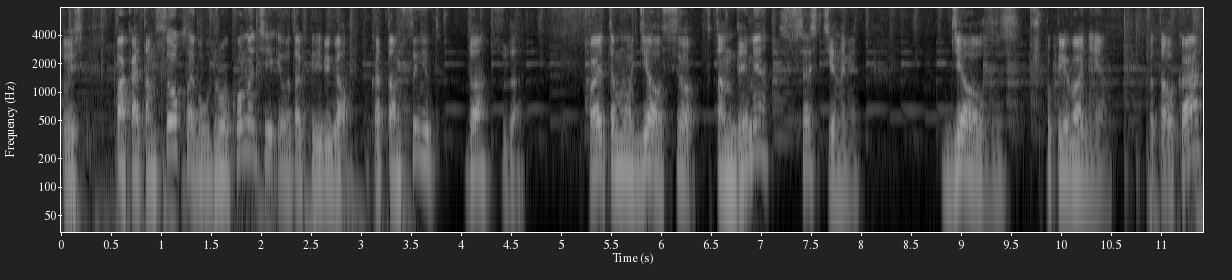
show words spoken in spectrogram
То есть, пока там сохло, я был в другой комнате и вот так перебегал. Пока там сынет, да, сюда. Поэтому делал все в тандеме со стенами. Делал шпаклевание потолка,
